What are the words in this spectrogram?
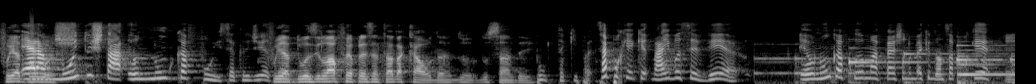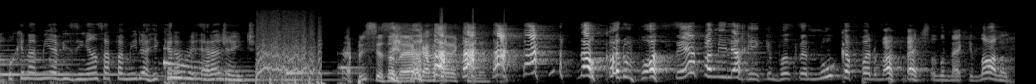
Fui a Era duas. muito estar. Eu nunca fui, você acredita? Fui a duas e lá foi apresentada a cauda do, do Sunday. Puta que pariu. Sabe por quê? que- Aí você vê. Eu nunca fui a uma festa no McDonald's. Sabe por quê? Hum. Porque na minha vizinhança a família rica era, era a gente. É, princesa Leia Kardec, né? Não, quando você é família rica e você nunca foi numa festa do McDonald's,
